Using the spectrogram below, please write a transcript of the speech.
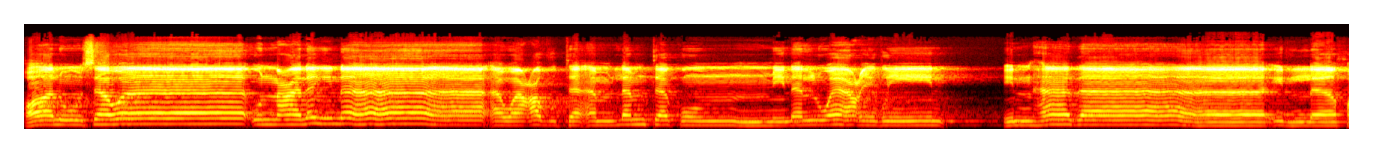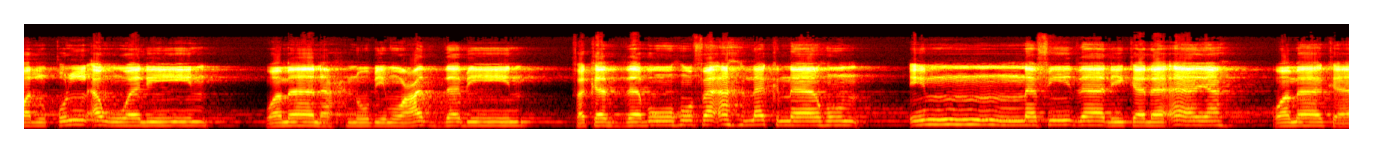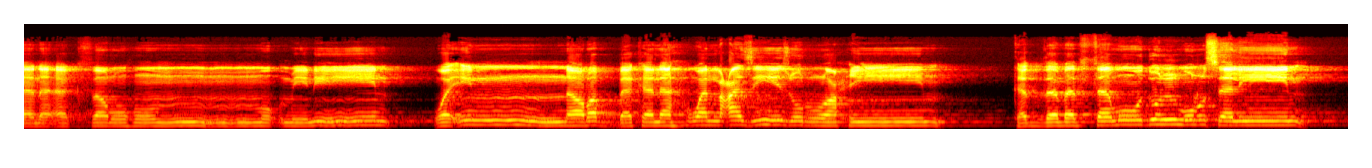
قالوا سواء علينا أوعظت أم لم تكن من الواعظين إن هذا إلا خلق الأولين وما نحن بمعذبين فكذبوه فأهلكناهم إن في ذلك لآية وما كان اكثرهم مؤمنين وان ربك لهو العزيز الرحيم كذبت ثمود المرسلين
